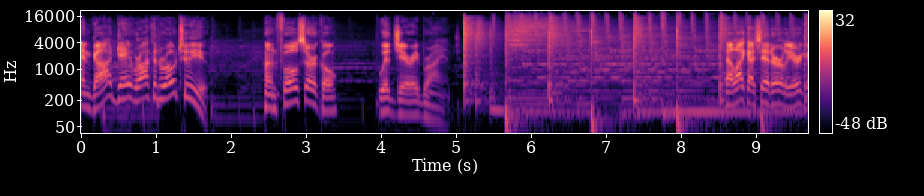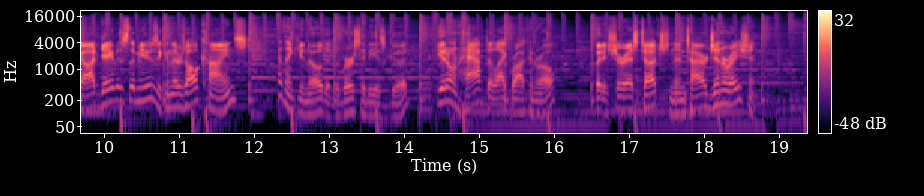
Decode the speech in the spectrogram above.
And God gave rock and roll to you. On Full Circle with Jerry Bryant. Now, like I said earlier, God gave us the music, and there's all kinds. I think you know that diversity is good. You don't have to like rock and roll, but it sure has touched an entire generation.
